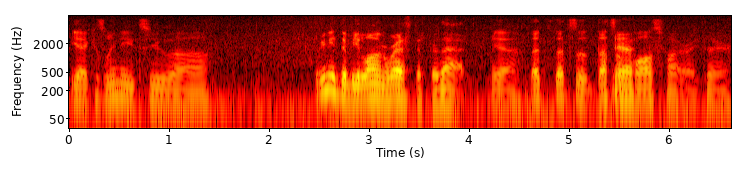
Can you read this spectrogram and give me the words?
Yeah, because we need to. uh We need to be long rested for that. Yeah, that's that's a that's Yeah. a boss fight right there.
